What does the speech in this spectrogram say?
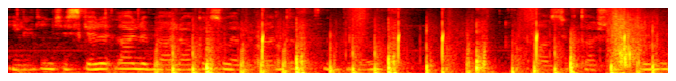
İlginç. iskeletlerle bir alakası var herhalde. Bilmiyorum. Azıcık taş topluyorum.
